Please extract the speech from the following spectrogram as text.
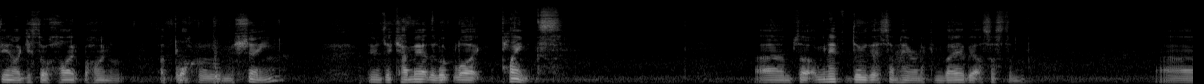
then I guess they'll hide behind a block of the machine. Then as they come out they look like planks. Um, so I'm going to have to do that somehow in a conveyor belt system. Um,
